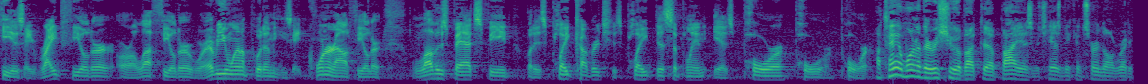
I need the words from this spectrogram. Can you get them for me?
He is a right fielder or a left fielder, wherever you want to put him. He's a corner outfielder. Love his bat speed, but his plate coverage, his plate discipline is poor, poor, poor. I'll tell you one other issue about uh, Baez, which has me concerned already.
